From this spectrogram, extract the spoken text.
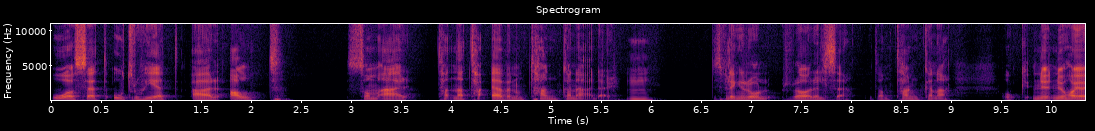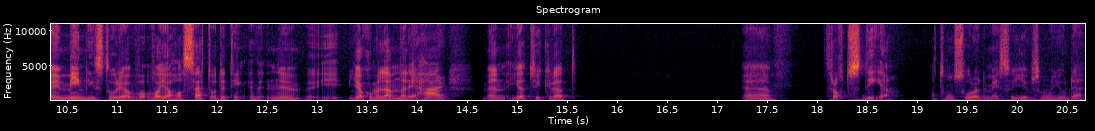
Oavsett, otrohet är allt som är, när även om tankarna är där. Mm. Det spelar ingen roll rörelse, utan tankarna. Och nu, nu har jag ju min historia av vad jag har sett och det, tänk- nu, jag kommer lämna det här. Men jag tycker att eh, trots det, att hon sårade mig så djupt som hon gjorde,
